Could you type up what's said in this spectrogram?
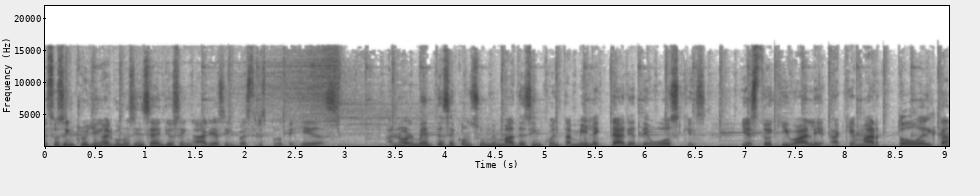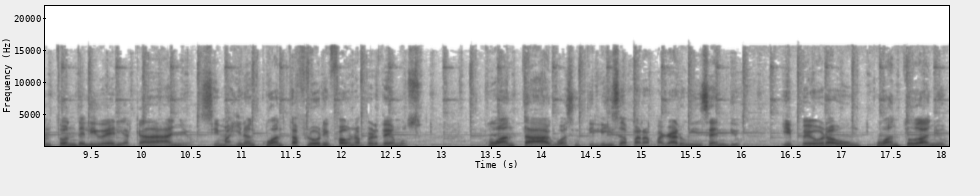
Estos incluyen algunos incendios en áreas silvestres protegidas, Anualmente se consumen más de 50.000 hectáreas de bosques y esto equivale a quemar todo el cantón de Liberia cada año. ¿Se imaginan cuánta flora y fauna perdemos? ¿Cuánta agua se utiliza para apagar un incendio? Y peor aún, ¿cuánto daño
